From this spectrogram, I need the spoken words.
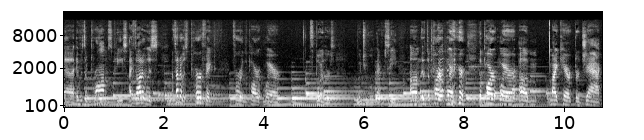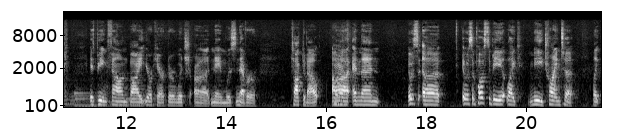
Uh, it was a Brahms piece. I thought it was, I thought it was perfect for the part where, spoilers, which you will never see. Um, the part where, the part where um, my character Jack is being found by your character, which uh, name was never talked about. Uh, and then it was uh it was supposed to be like me trying to like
